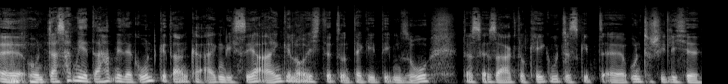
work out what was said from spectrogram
Äh, und das hat mir, da hat mir der Grundgedanke eigentlich sehr eingeleuchtet und der geht eben so, dass er sagt, okay, gut, es gibt äh, unterschiedliche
